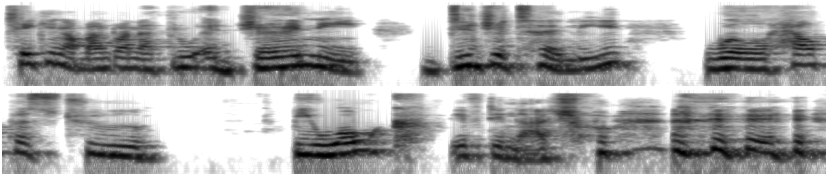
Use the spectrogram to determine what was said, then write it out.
taking abantwana through a journey digitally will help us to be woke if ndingatsho.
